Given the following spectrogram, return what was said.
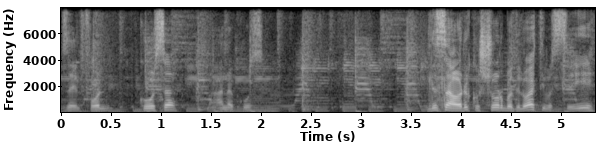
زي الفل. كوسة. معانا كوسة. لسه هوريكم الشوربة دلوقتي بس إيه؟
